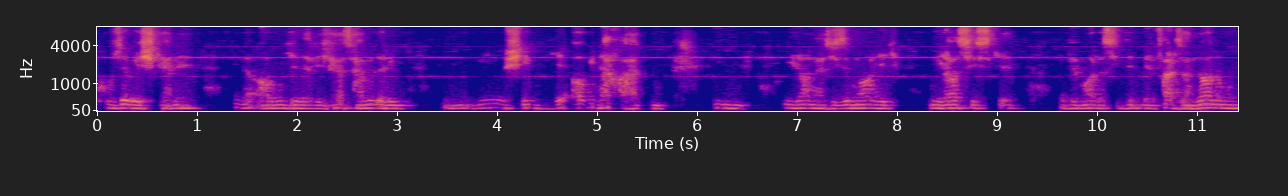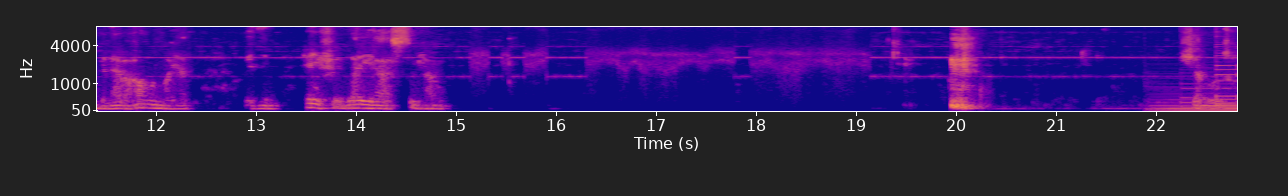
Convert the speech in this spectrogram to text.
کوزه بشکنه آبی که درش هست همه داریم می نوشیم آبی نخواهد بود. این ایران عزیز ما یک میراسی است که به ما رسیده به فرزندانمون به نوهامون باید بدیم. حیف دریغ است ایران. شب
